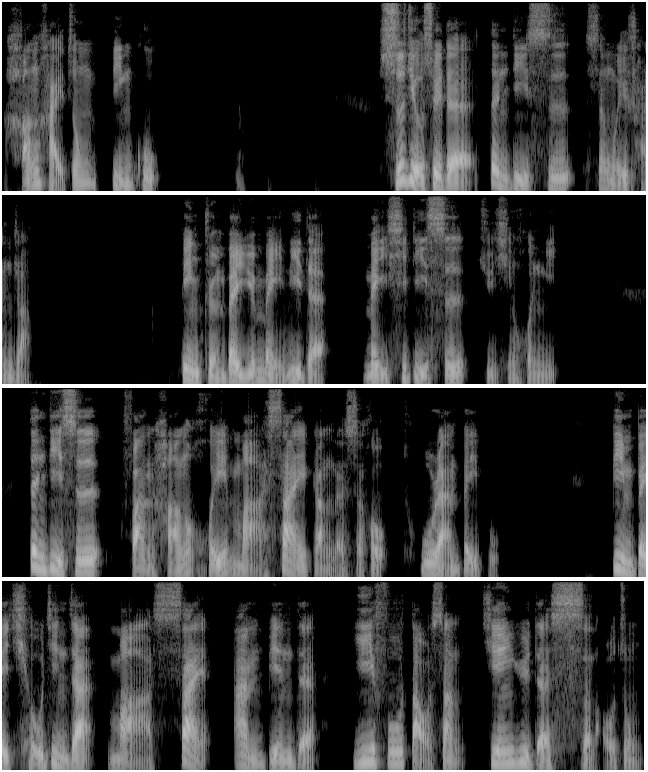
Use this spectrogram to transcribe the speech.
航海中病故。十九岁的邓蒂斯升为船长，并准备与美丽的美西蒂斯举行婚礼。邓蒂斯返航回马赛港的时候，突然被捕，并被囚禁在马赛岸边的伊夫岛上监狱的死牢中。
